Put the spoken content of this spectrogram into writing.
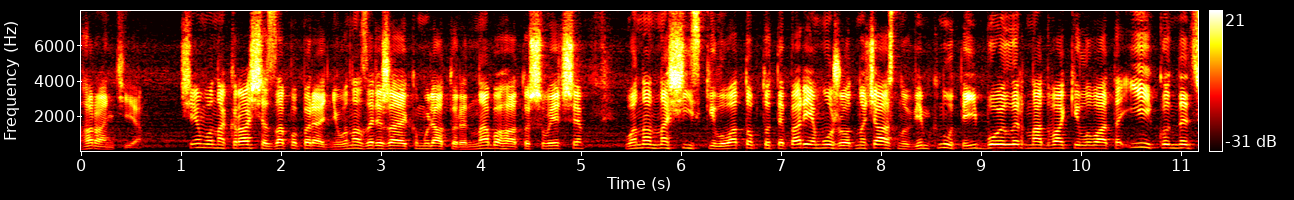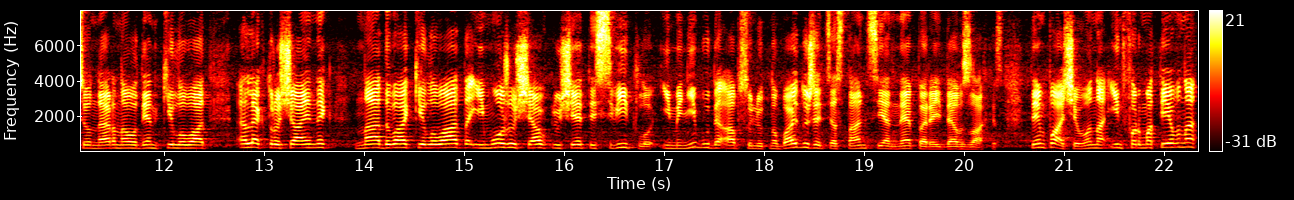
гарантія. Чим вона краща за попередню? Вона заряджає акумулятори набагато швидше. Вона на 6 кВт, тобто тепер я можу одночасно вімкнути і бойлер на 2 кВт, і кондиціонер на 1 кВт, електрочайник на 2 кВт і можу ще включити світло. І мені буде абсолютно байдуже, ця станція не перейде в захист. Тим паче вона інформативна,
